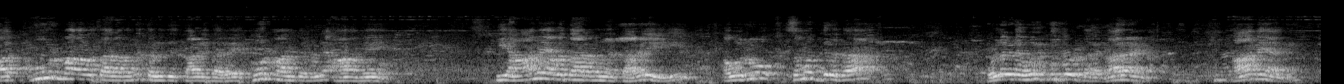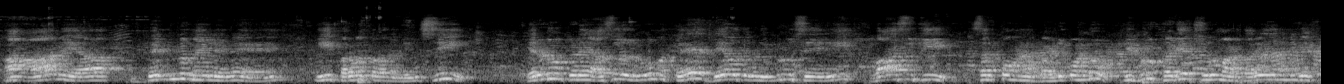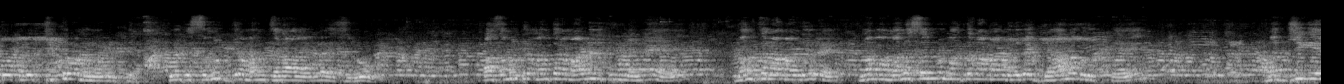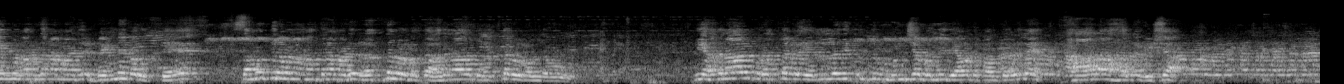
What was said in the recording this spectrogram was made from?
ಆ ಕೂರ್ಮ ಅವತಾರವನ್ನು ತಳೆದು ತಾಳಿದ್ದಾರೆ. ಕೂರ್ಮ ಅಂತ ಹೇಳಿದ್ರೆ ಆಮೆ. ಈ ಆಮೆ ಅವತಾರವನ್ನು ತಾಳಿ ಅವರು ಸಮುದ್ರದ ಒಳಗಡೆ ಹೋಗಿ ಕೂತ್ಕೊಳ್ತಾರೆ, ನಾರಾಯಣ. ಆಮೆಯಾಗಿ ಆ ಆಮೆಯ ಬೆನ್ನು ಮೇಲೇನೆ ಈ ಪರ್ವತವನ್ನು ನಿಲ್ಲಿಸಿ ಎರಡೂ ಕಡೆ ಹಸುರರು ಮತ್ತೆ ದೇವತೆಗಳು ಇಬ್ರು ಸೇರಿ ವಾಸುಕಿ ಸರ್ಪವನ್ನು ಬಡಿಕೊಂಡು ಇಬ್ರು ಕಡಿಯಕ್ಕೆ ಶುರು ಮಾಡ್ತಾರೆ. ಇದನ್ನು ನೀವು ಎಷ್ಟೋ ಕಡೆ ಚಿತ್ರವನ್ನು ನೋಡಿರ್ತೀರಿ ಇದಕ್ಕೆ ಸಮುದ್ರ ಮಂಥನ ಎಂಬ ಹೆಸರು. ಆ ಸಮುದ್ರ ಮಂಥನ ಮಾಡಿದ ಕೂಡಲೇ ಮಂಥನ ಮಾಡಿದ್ರೆ, ನಮ್ಮ ಮನಸ್ಸನ್ನು ಮಂಥನ ಮಾಡಿದ್ರೆ ಜ್ಞಾನ ಬರುತ್ತೆ, ಮಜ್ಜಿಗೆಯನ್ನು ಮಂಥನ ಮಾಡಿದ್ರೆ ಬೆಣ್ಣೆ ಬರುತ್ತೆ, ಸಮುದ್ರವನ್ನು ಮಂಥನ ಮಾಡಿದರೆ ರತ್ನಗಳು ಬರ್ತವೆ ಹದಿನಾಲ್ಕು ರತ್ನಗಳು ಬಂದವು. ಈ ಹದಿನಾಲ್ಕು ರತ್ನಗಳು ಎಲ್ಲದಕ್ಕಿಂತ ಮುಂಚೆ ಬಂದಿದ್ದು ಯಾವುದಪ್ಪ ಅಂತ ಹೇಳಿದ್ರೆ ಹಾಲಾಹಲ ವಿಷ.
